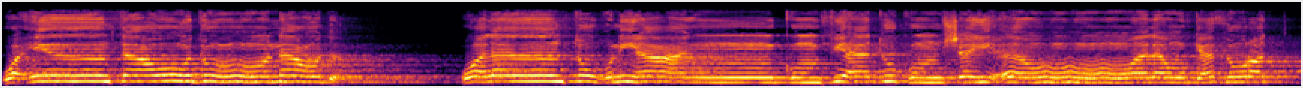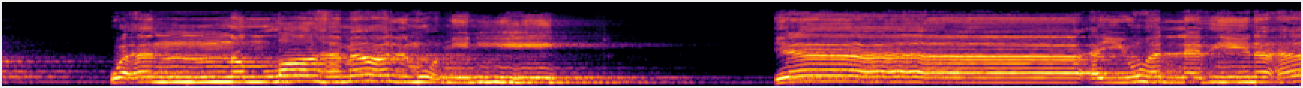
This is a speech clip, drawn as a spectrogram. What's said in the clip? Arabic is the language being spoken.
وإن تعودوا نعد ولن تغني عنكم فئتكم شيئا ولو كثرت وأن الله مع المؤمنين يا أيها الذين آمنوا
